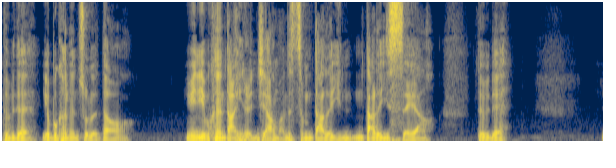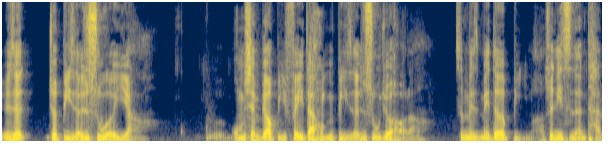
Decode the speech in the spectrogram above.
对不对？也不可能做得到啊，因为你不可能打赢人家嘛。那怎么打得赢？你打得赢谁啊？对不对？因为人就比人数而已啊。我们先不要比飞弹，我们比人数就好了。这没没得比嘛。所以你只能谈。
